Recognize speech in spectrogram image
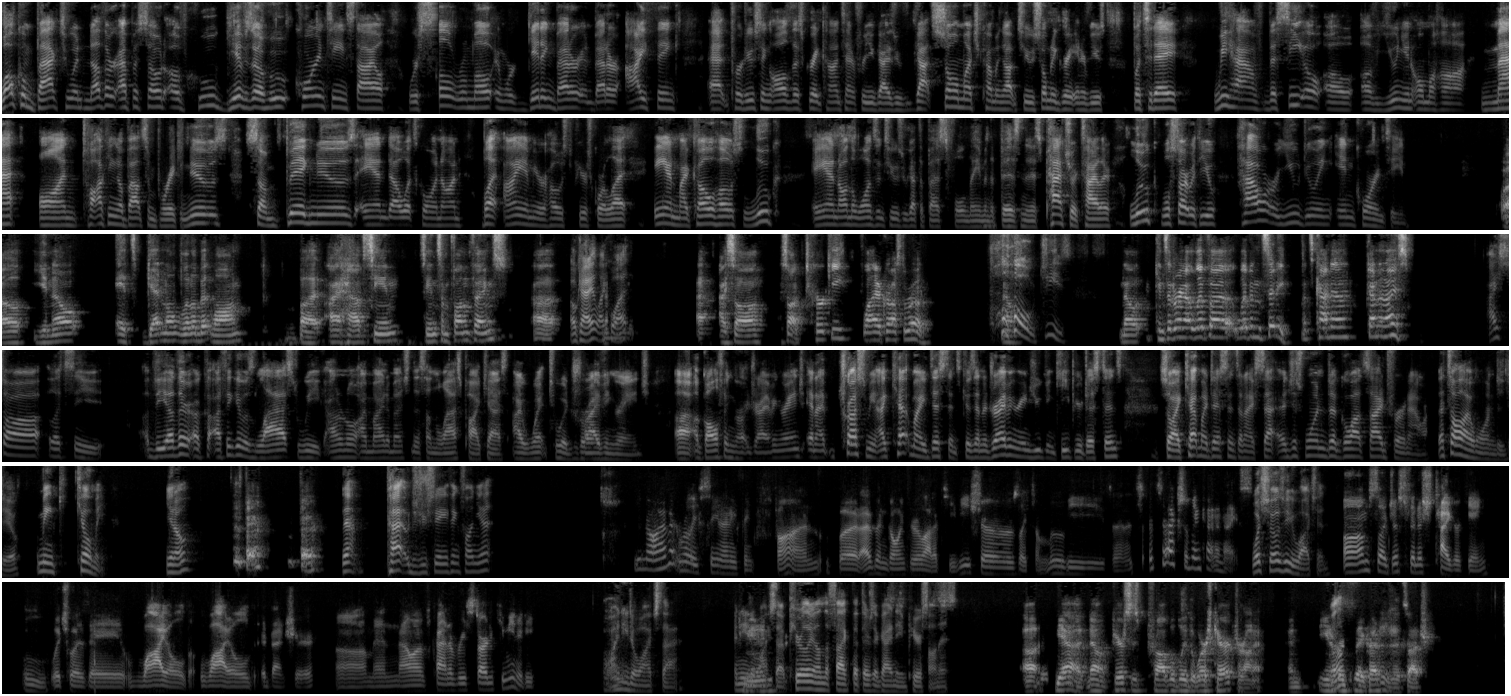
Welcome back to another episode of Who Gives a Hoot quarantine style. We're still remote and we're getting better and better, I think, at producing all this great content for you guys. We've got so much coming up to, so many great interviews. But today we have the COO of Union Omaha, Matt, on talking about some breaking news, some big news, and uh, what's going on. But I am your host, Pierce Corlett, and my co host, Luke and on the ones and twos, we got the best full name in the business, Patrick Tyler. Luke, we'll start with you. How are you doing in quarantine? Well, you know, it's getting a little bit long, but I have seen seen some fun things. Uh, okay, like what? I, I, saw I saw a turkey fly across the road. Oh, jeez. No, no, considering I live uh, live in the city, that's kind of kind of nice. I saw. Let's see the other i think it was last week i don't know i might have mentioned this on the last podcast i went to a driving range uh, a golfing driving range and i trust me i kept my distance because in a driving range you can keep your distance. So i kept my distance and i sat i just wanted to go outside for an hour. That's all i wanted to do. I mean kill me. You know? Fair. Fair. Yeah. Pat did you see anything fun yet you know, I haven't really seen anything fun, but I've been going through a lot of TV shows, like some movies, and it's it's actually been kind of nice. What shows are you watching? Um, so I just finished Tiger King, Ooh. which was a wild, wild adventure. Um, and now I've kind of restarted Community. Oh, I need to watch that. I need to watch that purely on the fact that there's a guy named Pierce on it. Uh, yeah, no, Pierce is probably the worst character on it, and universally well, credited as such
